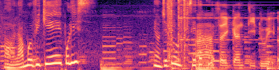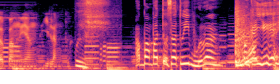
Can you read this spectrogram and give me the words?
Ah lama fikir polis. Ni macam tu saya Ah, takut. Saya ganti duit abang yang hilang tu Wish. Abang patut satu ibu abang. Abang kaya kan?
